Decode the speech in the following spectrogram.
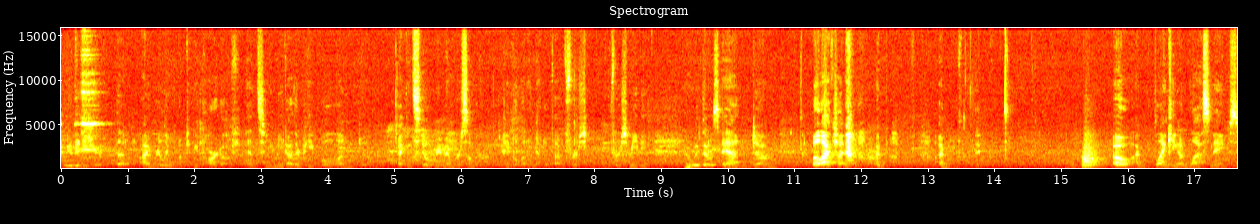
community here that I really want to be part of, and so you meet other people, and uh, I can still remember some of the people that I met at that first, first meeting. Who would those be? And, um, well, actually, I'm, I'm, oh, I'm blanking on last names,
